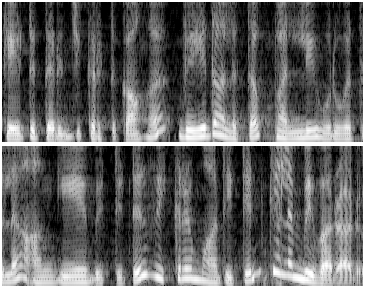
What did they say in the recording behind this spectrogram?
கேட்டு தெரிஞ்சுக்கிறதுக்காக வேதாளத்தை பள்ளி உருவத்துல அங்கேயே விட்டுட்டு விக்ரமாதித்யன் கிளம்பி வராரு.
